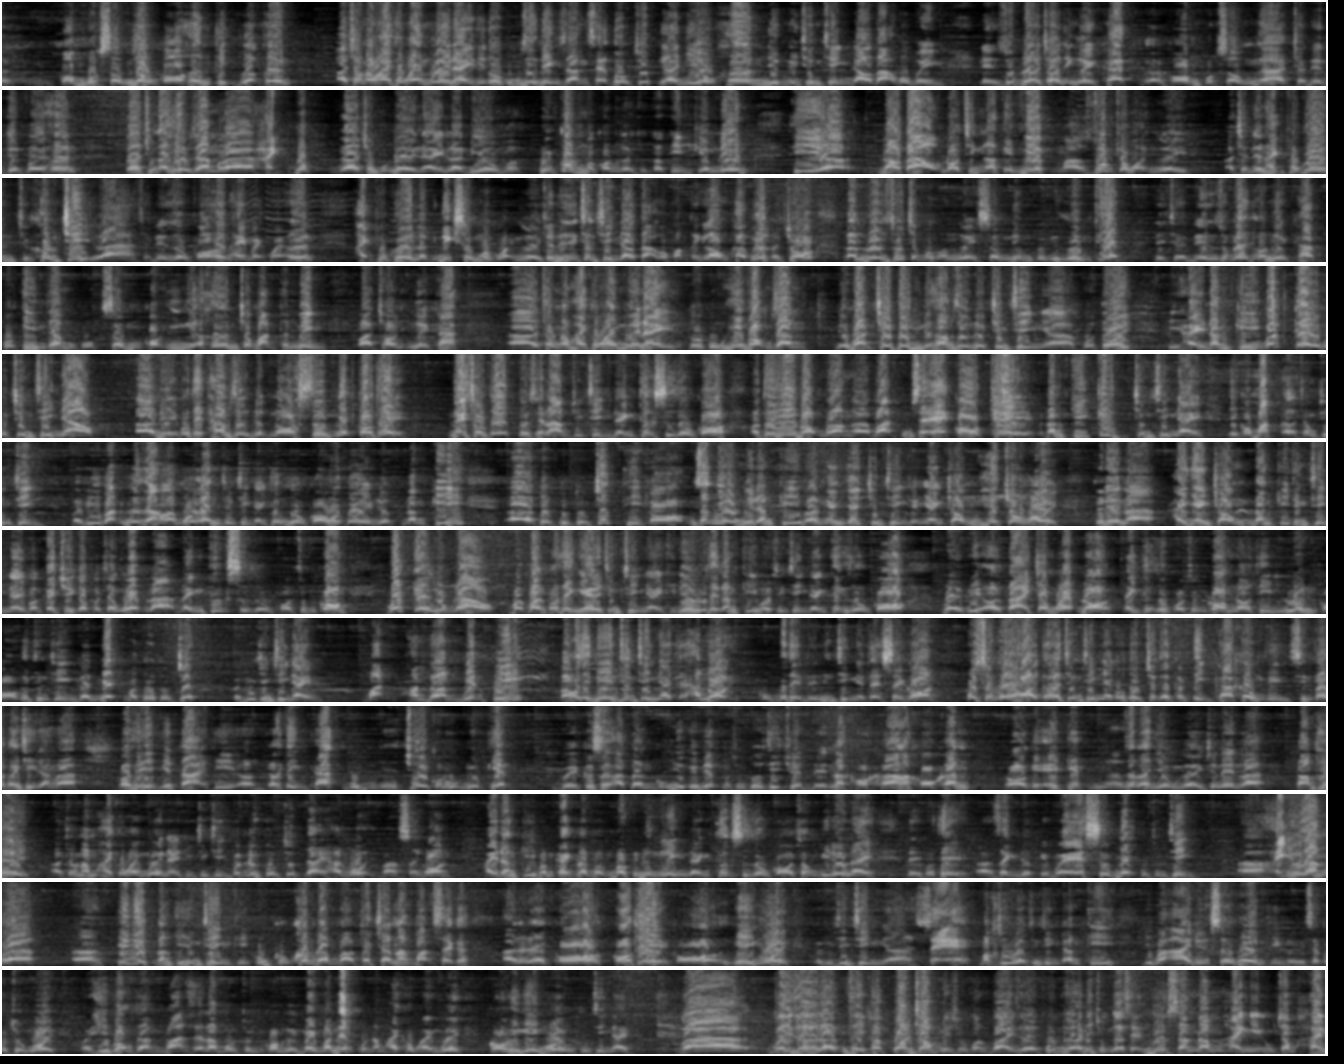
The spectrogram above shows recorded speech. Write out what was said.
có một cuộc sống giàu có hơn, thịnh vượng hơn. Ở trong năm 2020 này thì tôi cũng dự định rằng sẽ tổ chức à, nhiều hơn những cái chương trình đào tạo của mình để giúp đỡ cho những người khác à, có một cuộc sống trở nên tuyệt vời hơn và chúng ta hiểu rằng là hạnh phúc à, trong cuộc đời này là điều mà cuối cùng mà con người chúng ta tìm kiếm đến. Thì à, đào tạo đó chính là cái việc mà giúp cho mọi người à, trở nên hạnh phúc hơn chứ không chỉ là trở nên giàu có hơn hay mạnh khỏe hơn. Hạnh phúc hơn là cái đích sống của mọi người. Cho nên những chương trình đào tạo của phạm thành long khác biệt ở chỗ là luôn giúp cho một con người sống những cái hướng thiện để trở nên giúp đỡ những con người khác của tìm ra một cuộc sống có ý nghĩa hơn cho bản thân mình và cho những người khác. À, trong năm 2020 này tôi cũng hy vọng rằng nếu bạn chưa từng được tham dự được chương trình à, của tôi thì hãy đăng ký bất kể một chương trình nào À, để có thể tham dự được nó sớm nhất có thể ngay sau Tết tôi sẽ làm chương trình đánh thức sự giàu có. Và tôi hy vọng rằng à, bạn cũng sẽ có thể đăng ký kịp chương trình này để có mặt ở trong chương trình. Bởi vì bạn biết rằng là mỗi lần chương trình đánh thức giàu có của tôi được đăng ký à, được, được tổ chức thì có rất nhiều người đăng ký và nhanh nhanh chương trình sẽ nhanh chóng hết chỗ ngồi. Cho nên là hãy nhanh chóng đăng ký chương trình này bằng cách truy cập vào trang web là đánh thức sự giàu có.com bất kể lúc nào bạn bạn có thể nghe được chương trình này thì đều có thể đăng ký vào chương trình đánh thức giàu có. Bởi vì ở tại trong web đó đánh thức giàu có.com đó thì luôn có cái chương trình gần nhất mà tôi tổ chức. Bởi vì chương trình này bạn hoàn toàn miễn phí và có thể đến chương trình này tại Hà Nội, cũng có thể đến chương trình này tại Sài Gòn. Một số người hỏi tôi là chương trình này có tổ chức ở các tỉnh khác không thì xin phép anh chị rằng là vào thời điểm hiện tại thì ở các tỉnh khác cũng chưa có đủ điều kiện về cơ sở hạ tầng cũng như cái việc mà chúng tôi di chuyển đến là khó, khá là khó khăn do cái ekip rất là nhiều người cho nên là tạm thời ở trong năm 2020 này thì chương trình vẫn được tổ chức tại Hà Nội và Sài Gòn. Hãy đăng ký bằng cách là bấm vào cái đường link đánh thức sự giàu có trong video này để có thể à, giành được cái vé sớm nhất của chương trình. À, hãy nhớ rằng là à, cái việc đăng ký chương trình thì cũng cũng không đảm bảo chắc chắn là bạn sẽ à, có có thể có ghế ngồi bởi vì chương trình à, sẽ mặc dù là chương trình đăng ký nhưng mà ai đến sớm hơn thì người sẽ có chỗ ngồi. Và hy vọng rằng bạn sẽ là một trong những con người may mắn nhất của năm 2020 có cái ghế ngồi của chương trình này. Và bây giờ là cũng thời khắc quan trọng để chỉ còn vài giờ phút nữa thì chúng ta sẽ bước sang năm 2020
